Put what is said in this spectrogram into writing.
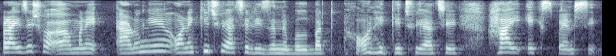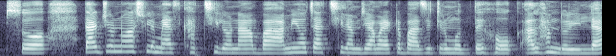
প্রাইসে মানে আড়ংয়ে অনেক কিছুই আছে রিজনেবল বাট অনেক কিছুই আছে হাই এক্সপেন্সিভ সো তার জন্য আসলে ম্যাচ খাচ্ছিল না বা আমিও চাচ্ছিলাম যে আমার একটা বাজেটের মধ্যে হোক। আলহামদুলিল্লাহ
